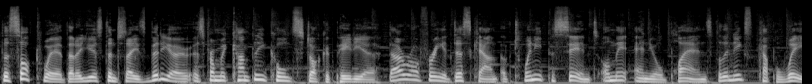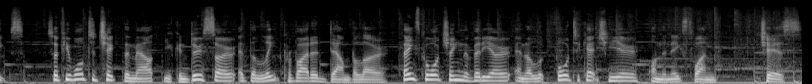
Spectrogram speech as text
The software that I used in today's video is from a company called Stockopedia. They're offering a discount of 20% on their annual plans for the next couple weeks. So if you want to check them out, you can do so at the link provided down below. Thanks for watching the video and I look forward to catching you on the next one. Cheers.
